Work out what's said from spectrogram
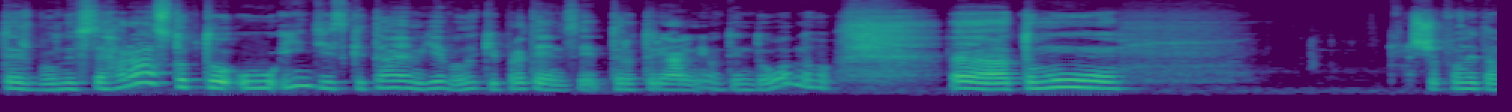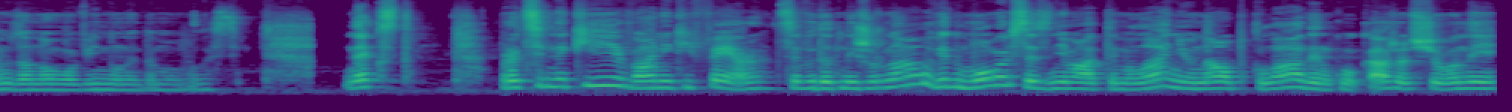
теж було не все гаразд. Тобто у Індії з Китаєм є великі претензії територіальні один до одного. Е, тому щоб вони там за нову війну не домовились. Next. Працівники Vanity Fair, це видатний журнал, відмовився знімати Меланію на обкладинку. Кажуть, що вони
